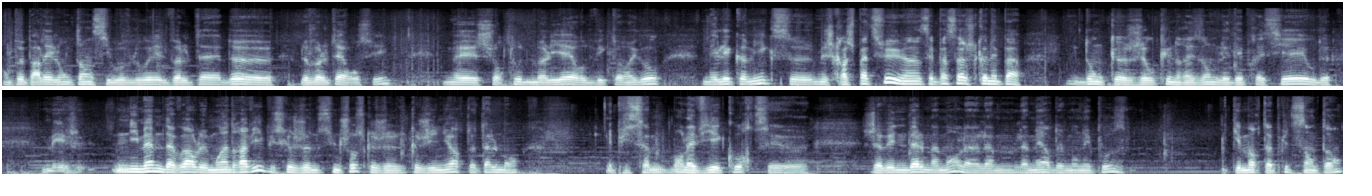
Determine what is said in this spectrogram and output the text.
on peut parler longtemps, si vous voulez, de Voltaire, aussi, mais surtout de Molière ou de Victor Hugo. Mais les comics, euh, mais je crache pas dessus, hein, c'est pas ça, je connais pas. Donc euh, j'ai aucune raison de les déprécier ou de, mais ni même d'avoir le moindre avis, puisque c'est une chose que que j'ignore totalement. Et puis bon, la vie est courte. Euh, j'avais une belle maman, la- la mère de mon épouse, qui est morte à plus de 100 ans,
